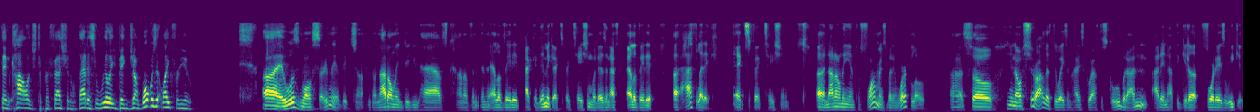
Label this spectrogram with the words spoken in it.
than college to professional. That is a really big jump. What was it like for you? Uh, it was most certainly a big jump. You know, not only do you have kind of an, an elevated academic expectation, but there's an elevated uh, athletic expectation, uh, not only in performance but in workload. Uh, so you know, sure, I lifted weights in high school after school, but I didn't. I didn't have to get up four days a week at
